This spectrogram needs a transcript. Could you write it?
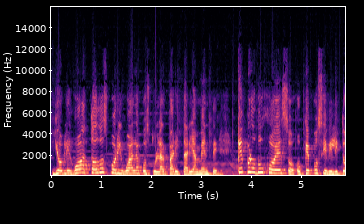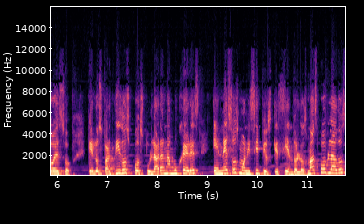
y obligó a todos por igual a postular paritariamente. ¿Qué produjo eso o qué posibilitó eso? Que los partidos postularan a mujeres en esos municipios que siendo los más poblados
